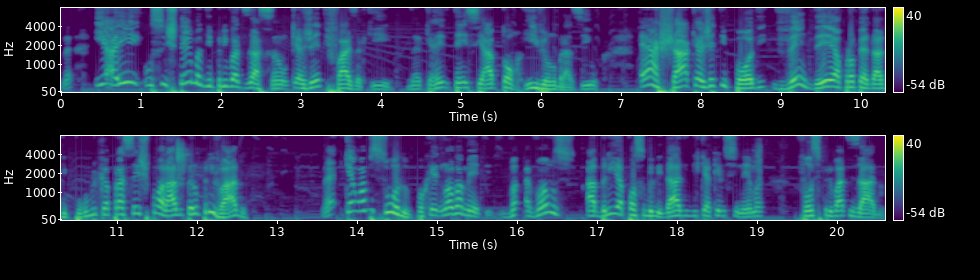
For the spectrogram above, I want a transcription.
Né? E aí, o sistema de privatização que a gente faz aqui, né, que a gente tem esse hábito horrível no Brasil, é achar que a gente pode vender a propriedade pública para ser explorado pelo privado. Né? Que é um absurdo, porque, novamente, va- vamos abrir a possibilidade de que aquele cinema fosse privatizado.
